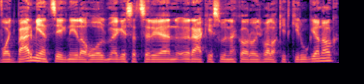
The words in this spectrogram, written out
vagy bármilyen cégnél, ahol egész egyszerűen rákészülnek arra, hogy valakit kirúgjanak,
